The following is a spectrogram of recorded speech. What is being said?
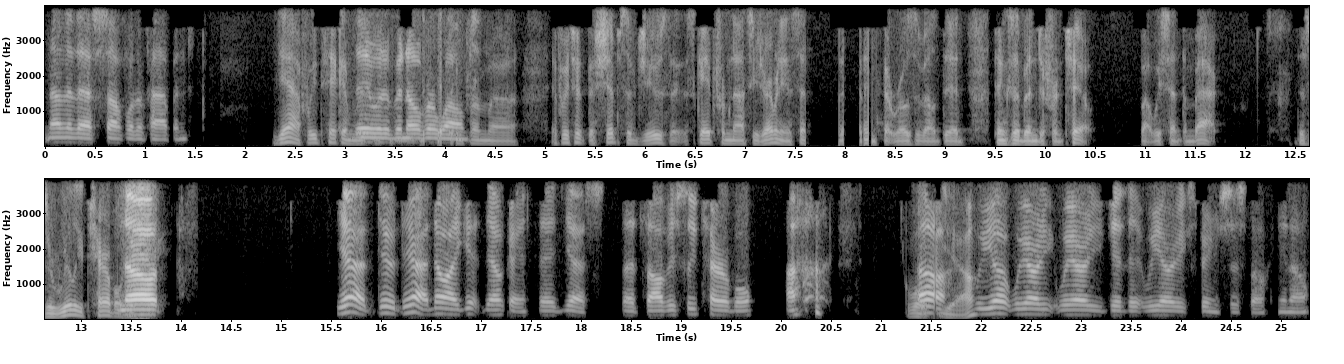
none of that stuff would have happened. Yeah, if we'd taken They would have been overwhelmed. from uh, if we took the ships of Jews that escaped from Nazi Germany and them that Roosevelt did, things would have been different too. But we sent them back. There's a really terrible. No. history. Yeah, dude. Yeah, no, I get. Okay, that, yes, that's obviously terrible. Well, oh, yeah. we uh, we already we already did it. We already experienced this though, you know.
